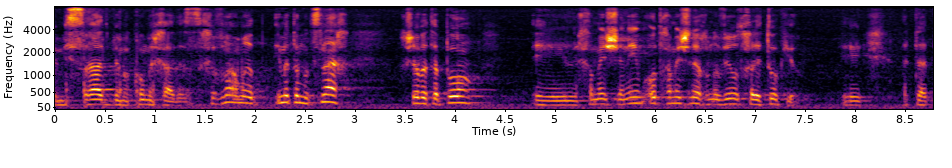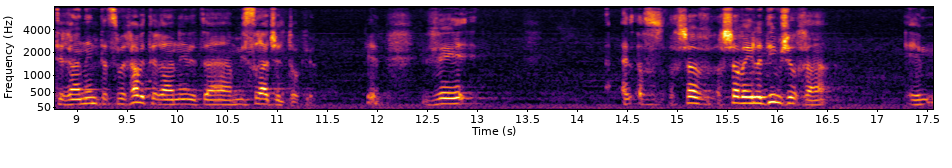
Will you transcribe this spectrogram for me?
במשרד במקום אחד. אז חברה אומרת, אם אתה מוצלח, עכשיו אתה פה לחמש שנים, עוד חמש שנים אנחנו נעביר אותך לטוקיו. אתה תרענן את עצמך ותרענן את המשרד של טוקיו. כן? אז, עכשיו, עכשיו הילדים שלך, הם,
